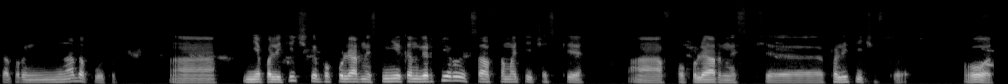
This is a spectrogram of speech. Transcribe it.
которые не надо путать. А, не политическая популярность не конвертируется автоматически а, в популярность э, политическую. Вот.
